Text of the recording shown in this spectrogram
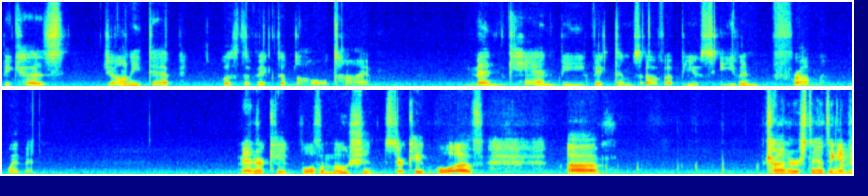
Because Johnny Depp was the victim the whole time men can be victims of abuse, even from women. Men are capable of emotions. They're capable of um, trying to understand things.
